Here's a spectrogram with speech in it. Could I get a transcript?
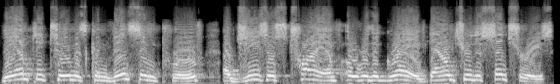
The empty tomb is convincing proof of Jesus' triumph over the grave. Down through the centuries,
